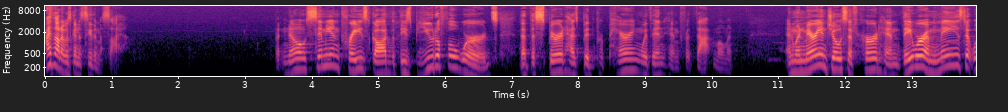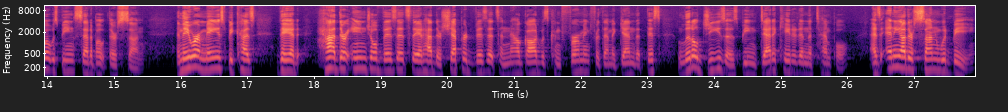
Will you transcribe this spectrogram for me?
I thought I was going to see the Messiah. But no, Simeon praised God with these beautiful words that the Spirit has been preparing within him for that moment. And when Mary and Joseph heard him, they were amazed at what was being said about their son. And they were amazed because they had had their angel visits, they had had their shepherd visits, and now God was confirming for them again that this little Jesus being dedicated in the temple, as any other son would be,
